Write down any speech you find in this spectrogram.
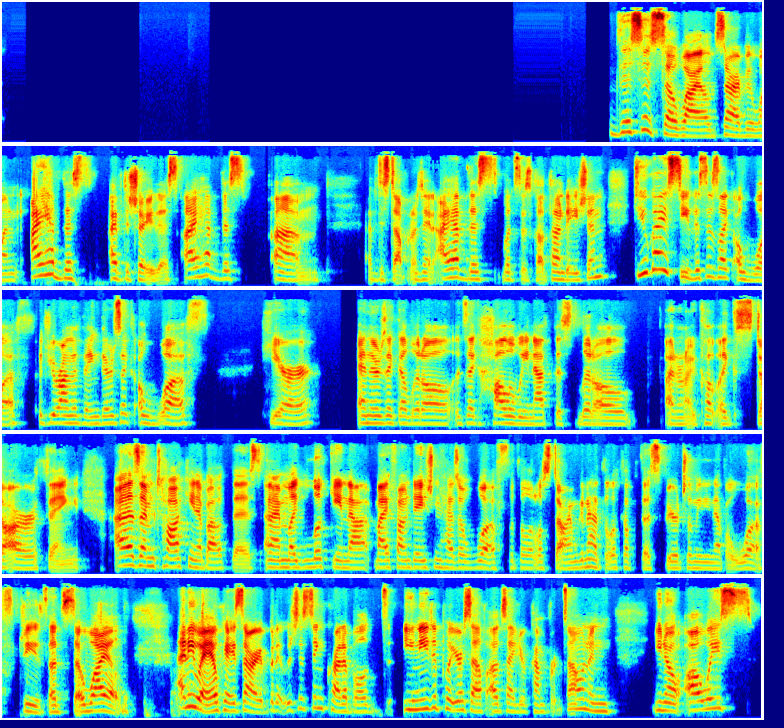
this is so wild. Sorry, everyone. I have this I have to show you this. I have this um I have to stop what I'm saying. I have this, what's this called? Foundation. Do you guys see this is like a woof? If you're on the thing, there's like a woof here. And there's like a little, it's like Halloween at this little, I don't know, I call it like star thing. As I'm talking about this, and I'm like looking at my foundation has a woof with a little star. I'm gonna have to look up the spiritual meaning of a woof. Jeez, that's so wild. Anyway, okay, sorry, but it was just incredible. You need to put yourself outside your comfort zone and you know, always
